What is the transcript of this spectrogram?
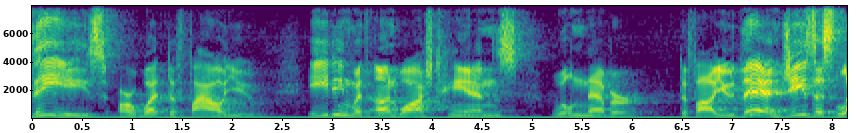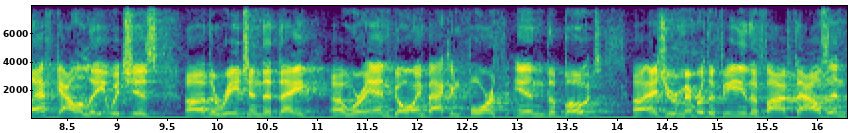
These are what defile you. Eating with unwashed hands will never defile you. Then Jesus left Galilee, which is uh, the region that they uh, were in, going back and forth in the boat. Uh, as you remember, the feeding of the 5,000.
